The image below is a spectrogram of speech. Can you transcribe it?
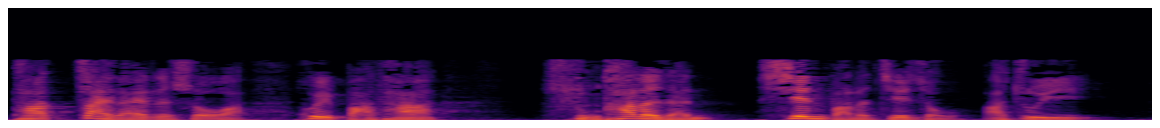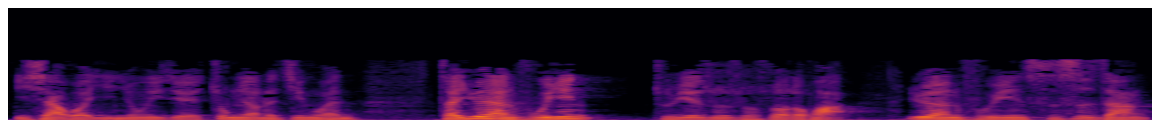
他再来的时候啊，会把他属他的人先把他接走啊。注意一下，我引用一些重要的经文，在约翰福音主耶稣所说的话，约翰福音十四章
